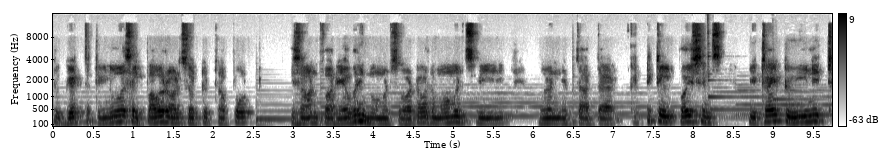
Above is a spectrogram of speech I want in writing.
to get the universal power also to support is on for every moment. So whatever the moments we when it's at the critical positions, we try to unite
